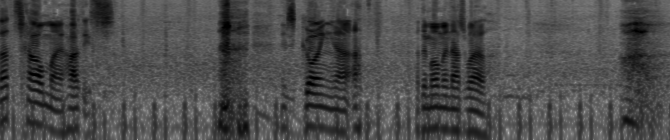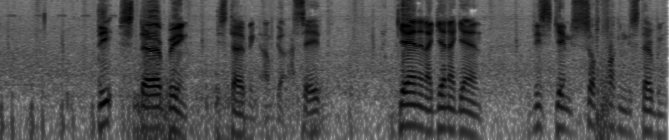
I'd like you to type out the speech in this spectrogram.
that's how my heart is. is going uh, at, at the moment as well. Disturbing. Disturbing. I'm gonna say it again and again and again. This game is so fucking disturbing.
